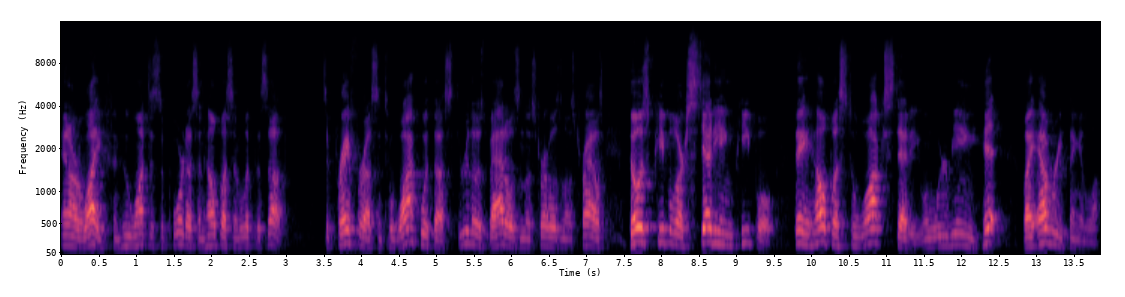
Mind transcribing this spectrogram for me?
in our life and who want to support us and help us and lift us up, to pray for us and to walk with us through those battles and those struggles and those trials. Those people are steadying people they help us to walk steady when we're being hit by everything in life.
